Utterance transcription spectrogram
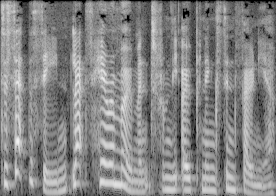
To set the scene, let's hear a moment from the opening Sinfonia.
